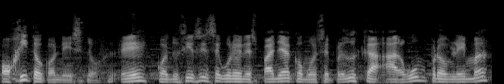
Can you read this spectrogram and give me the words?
Ojito con esto, ¿eh? conducir sin seguro en España, como se produzca algún problema,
